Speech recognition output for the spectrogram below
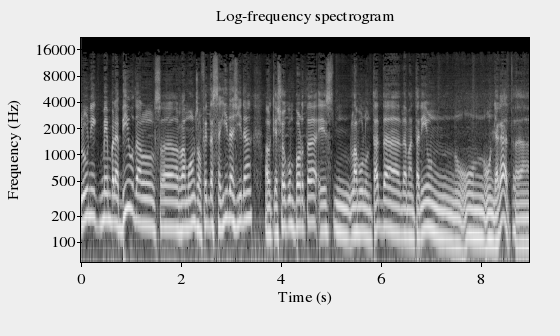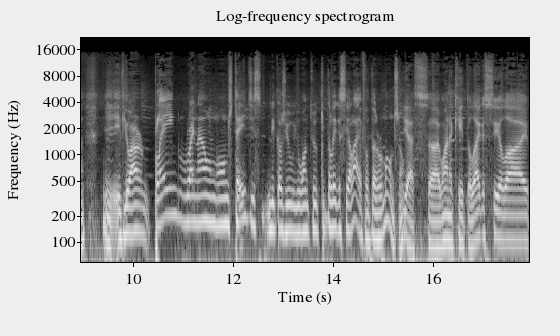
l'únic membre viu dels uh, Ramons, el fet de seguir de gira, el que això comporta és mm, la voluntat de, de mantenir un, un, un llegat. Uh, if you are playing right now on, stage, it's because you, you want to keep the legacy alive of the Ramones, no? Yes, I want to keep the legacy alive.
